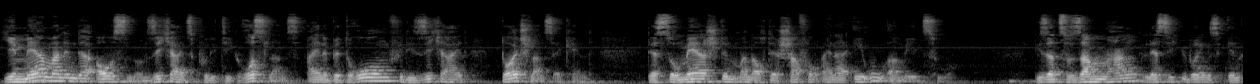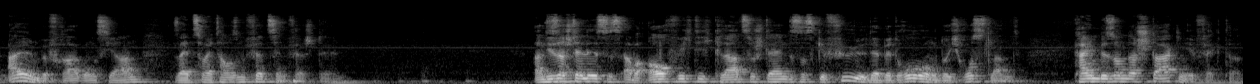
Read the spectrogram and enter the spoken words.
Je mehr man in der Außen- und Sicherheitspolitik Russlands eine Bedrohung für die Sicherheit Deutschlands erkennt, desto mehr stimmt man auch der Schaffung einer EU-Armee zu. Dieser Zusammenhang lässt sich übrigens in allen Befragungsjahren seit 2014 feststellen. An dieser Stelle ist es aber auch wichtig klarzustellen, dass das Gefühl der Bedrohung durch Russland keinen besonders starken Effekt hat.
